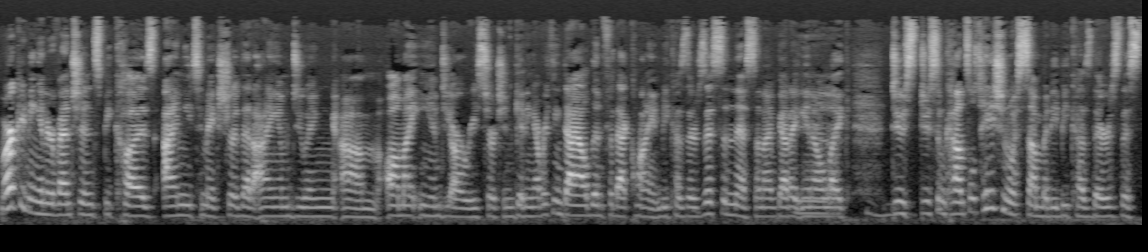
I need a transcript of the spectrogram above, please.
marketing interventions because I need to make sure that I am doing um, all my EMDR research and getting everything dialed in for that client because there's this and this, and I've got to, you know, Yeah. like do do some consultation with somebody because there's this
